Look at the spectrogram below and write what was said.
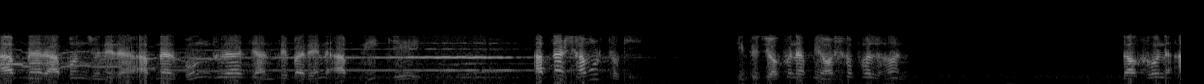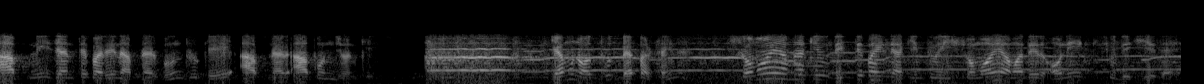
আপনার আপনজনেরা, আপনার বন্ধুরা জানতে পারেন আপনি কে। আপনার সামর্থ্য কি? কিন্তু যখন আপনি অসফল হন তখন আপনি জানতে পারেন আপনার বন্ধুকে, আপনার আপনজনকে। কেমন অদ্ভুত ব্যাপার, তাই না? সময় আমরা কেউ দেখতে পাই না, কিন্তু এই সময় আমাদের অনেক কিছু দেখিয়ে দেয়।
